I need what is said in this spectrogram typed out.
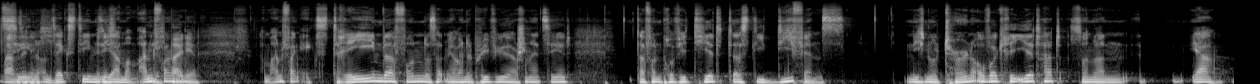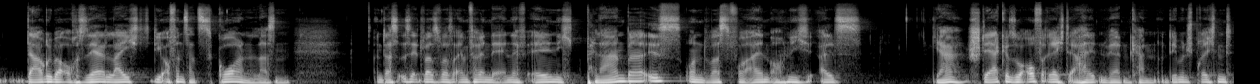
10 und 6 Team. Sie haben am Anfang, am Anfang extrem davon, das hat mir auch in der Preview ja schon erzählt, davon profitiert, dass die Defense nicht nur Turnover kreiert hat, sondern ja, darüber auch sehr leicht die Offense hat scoren lassen. Und das ist etwas, was einfach in der NFL nicht planbar ist und was vor allem auch nicht als ja, Stärke so aufrechterhalten werden kann. Und dementsprechend,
